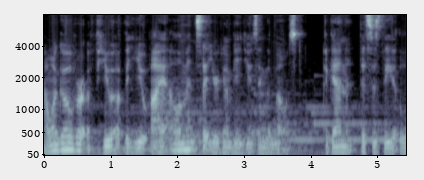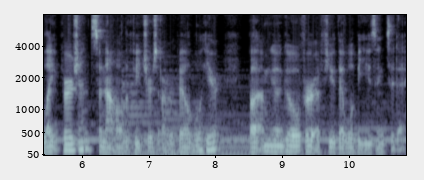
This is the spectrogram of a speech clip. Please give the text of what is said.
I want to go over a few of the UI elements that you're going to be using the most. Again, this is the Lite version, so not all the features are available here, but I'm going to go over a few that we'll be using today.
